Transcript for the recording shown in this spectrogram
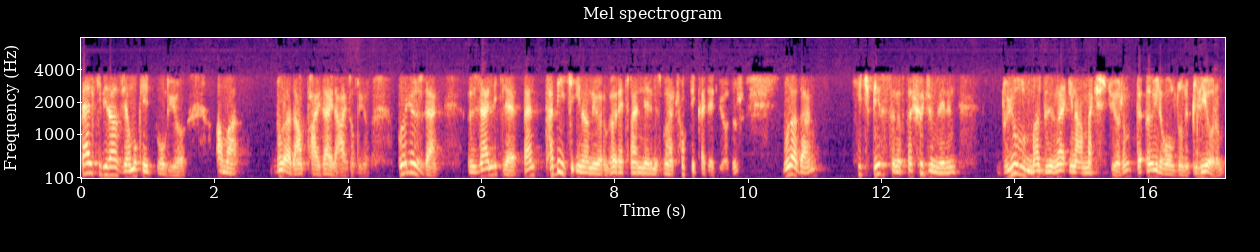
Belki biraz yamuk oluyor ama buradan faydayla ayrılıyor. Bu yüzden özellikle ben tabii ki inanıyorum öğretmenlerimiz buna çok dikkat ediyordur. Buradan hiçbir sınıfta şu cümlenin duyulmadığına inanmak istiyorum ve öyle olduğunu biliyorum.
